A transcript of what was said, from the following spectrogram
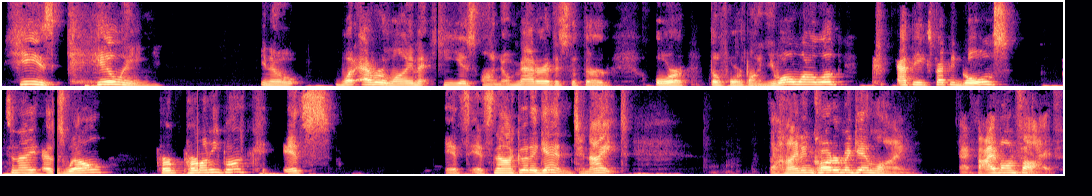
he is killing, you know, whatever line that he is on, no matter if it's the third or the fourth line. You all want to look at the expected goals tonight as well per per money puck. It's it's it's not good again tonight. The Heinen Carter McGinn line at five on five,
